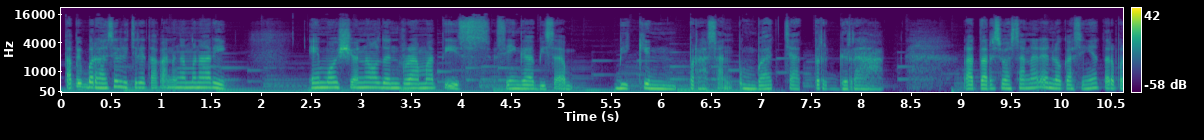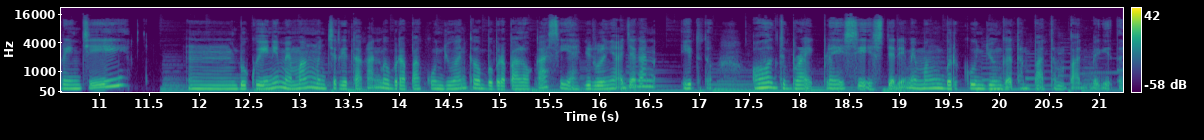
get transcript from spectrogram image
tapi berhasil diceritakan dengan menarik emosional dan dramatis sehingga bisa bikin perasaan pembaca tergerak. Latar suasana dan lokasinya terperinci. Hmm, buku ini memang menceritakan beberapa kunjungan ke beberapa lokasi ya. Judulnya aja kan itu tuh, All the Bright Places. Jadi memang berkunjung ke tempat-tempat begitu.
